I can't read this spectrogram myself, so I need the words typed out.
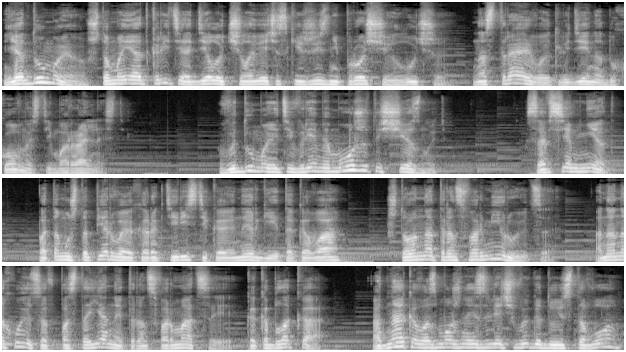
Я думаю, что мои открытия делают человеческие жизни проще и лучше, настраивают людей на духовность и моральность. Вы думаете, время может исчезнуть? Совсем нет – Потому что первая характеристика энергии такова, что она трансформируется. Она находится в постоянной трансформации, как облака. Однако возможно извлечь выгоду из того,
